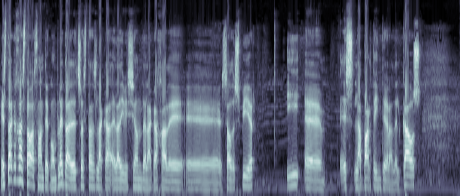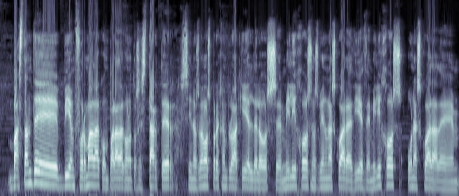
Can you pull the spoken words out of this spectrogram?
Esta caja está bastante completa, de hecho esta es la, división de la caja de eh, South Spear y eh, es la parte íntegra del caos. Bastante bien formada comparada con otros starter. Si nos vemos, por ejemplo, aquí el de los eh, mil hijos, nos viene una escuadra de 10 de mil hijos, una escuadra de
